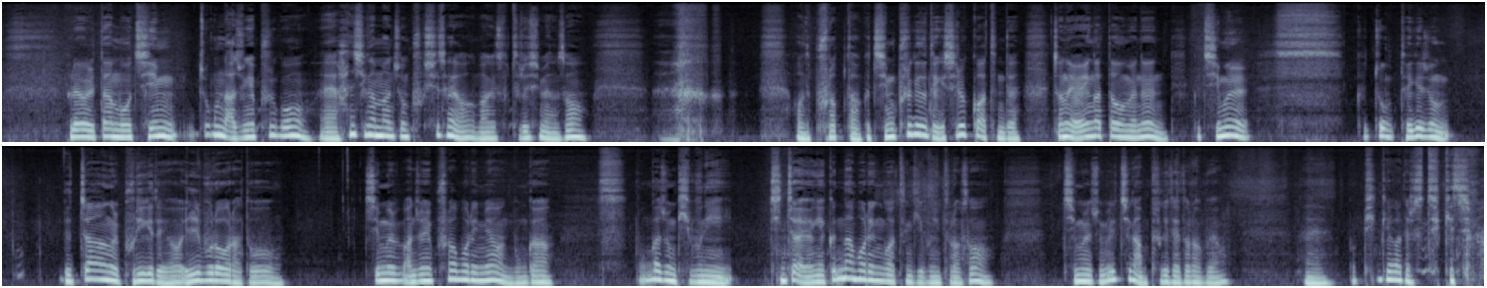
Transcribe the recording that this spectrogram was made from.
그래요 일단 뭐 짐 조금 나중에 풀고 예, 한 시간만 좀 푹 쉬세요. 음악의 숲 들으시면서 어, 근데 부럽다. 그 짐 풀기도 되게 싫을 것 같은데 저는 여행 갔다 오면은 그 짐을 그 좀 되게 좀 늦장을 부리게 돼요. 일부러라도 짐을 완전히 풀어버리면 뭔가 뭔가 좀 기분이 진짜 여행이 끝나버린 것 같은 기분이 들어서 짐을 좀 일찍 안 풀게 되더라고요. 네, 뭐 핑계가 될 수도 있겠지만.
